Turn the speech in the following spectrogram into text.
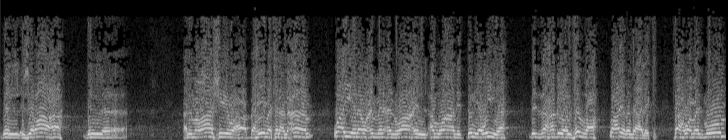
بالزراعة بالمواشي وبهيمة الأنعام وأي نوع من أنواع الأموال الدنيوية بالذهب والفضة وغير ذلك. فهو مذموم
